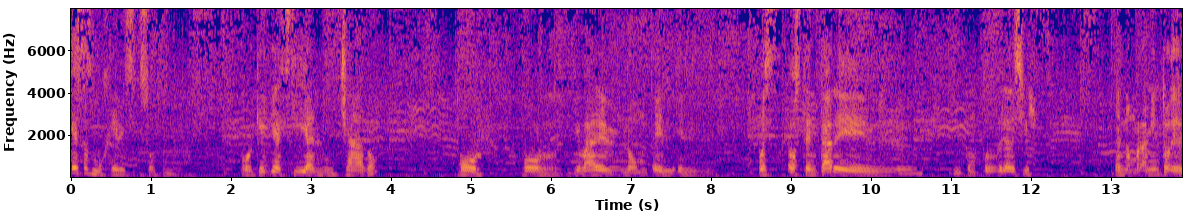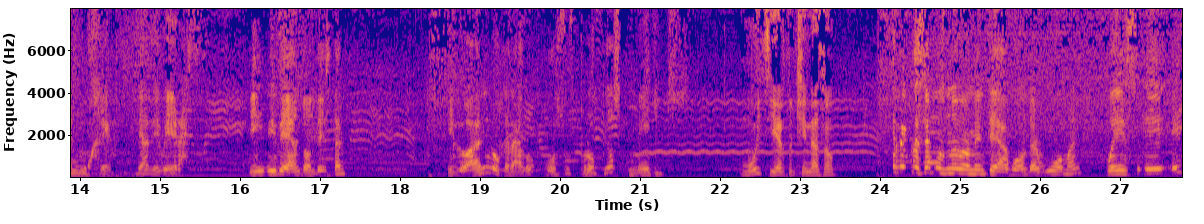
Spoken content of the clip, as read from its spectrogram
Esas mujeres sí son feministas. Porque ellas sí han luchado por, por llevar el el, el, pues ostentar el, ¿cómo podría decir? El nombramiento de mujer, de a de veras. Y, y vean dónde están. Y lo han logrado por sus propios méritos. Muy cierto, chinazo. regresemos nuevamente a Wonder Woman. Pues eh, eh,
